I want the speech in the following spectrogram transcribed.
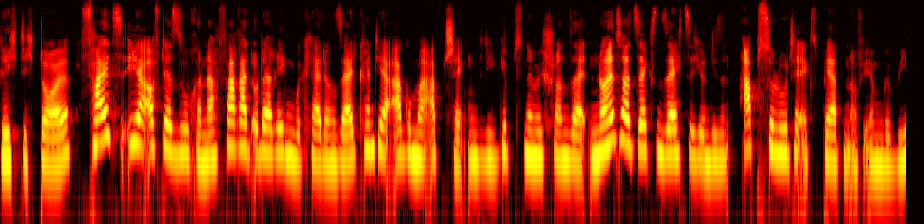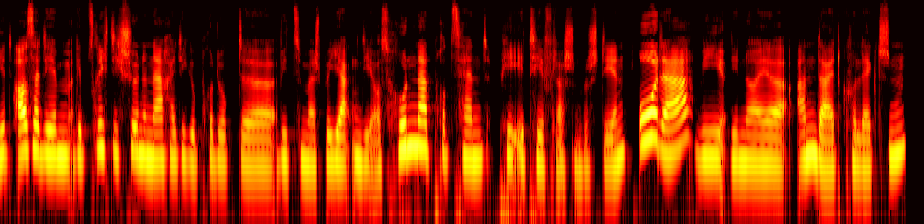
richtig doll. Falls ihr auf der Suche nach Fahrrad- oder Regenbekleidung seid, könnt ihr Argo mal abchecken. Die gibt's nämlich schon seit 1966 und die sind absolute Experten auf ihrem Gebiet. Außerdem gibt's richtig schöne nachhaltige Produkte, wie zum Beispiel Jacken, die aus 100% PET-Flaschen bestehen. Oder wie die neue Undyed Collection,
